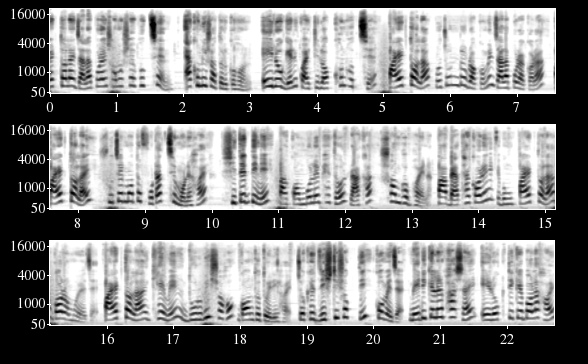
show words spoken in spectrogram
পায়ের তলায় জ্বালাপোড়ায় সমস্যায় ভুগছেন? এখনই সতর্ক হন। এই রোগের কয়েকটি লক্ষণ হচ্ছে, পায়ের তলা প্রচণ্ড রকমের জ্বালাপোড়া করা, পায়ের তলায় সূচের মতো ফোটাচ্ছে মনে হয়, শীতের দিনে পা কম্বলের ভেতর রাখা সম্ভব হয় না। পা ব্যথা করে এবং পায়ের তলা গরম হয়ে যায়। পায়ের তলা ঘেমে দুর্বিসহ গন্ধ তৈরি হয়, চোখের দৃষ্টিশক্তি কমে যায়। মেডিকেলের ভাষায় এই রোগটিকে বলা হয়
